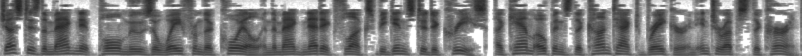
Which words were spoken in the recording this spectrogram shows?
just as the magnet pole moves away from the coil and the magnetic flux begins to decrease, a cam opens the contact breaker and interrupts the current.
